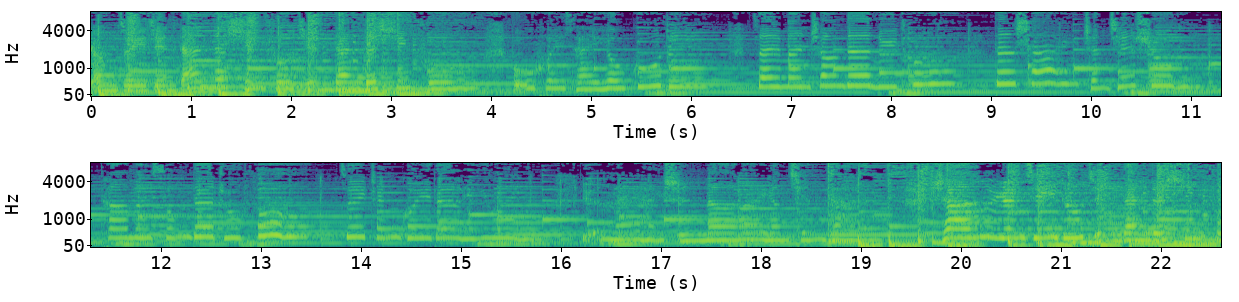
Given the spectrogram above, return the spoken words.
让最简单的幸福，简单的幸福。不会再有孤独，在漫长的旅途，等下一站结束，他们送的祝福，最珍贵的礼物原来爱是那样简单让人嫉妒简单的幸福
